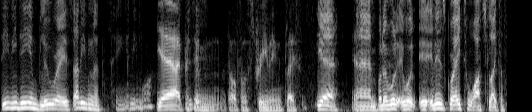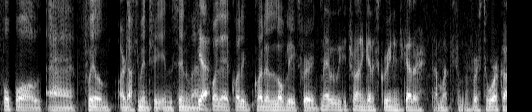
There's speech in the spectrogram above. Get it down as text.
DVD and Blu-ray is that even a thing anymore? Yeah, I Is it? presume it's also streaming places. Yeah, Um, but it would, it would it it is great to watch like a football uh, film or documentary in the cinema. Yeah. It's quite a quite a quite a lovely experience. Maybe we could try and get a screening together. That might be something for us to work on.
